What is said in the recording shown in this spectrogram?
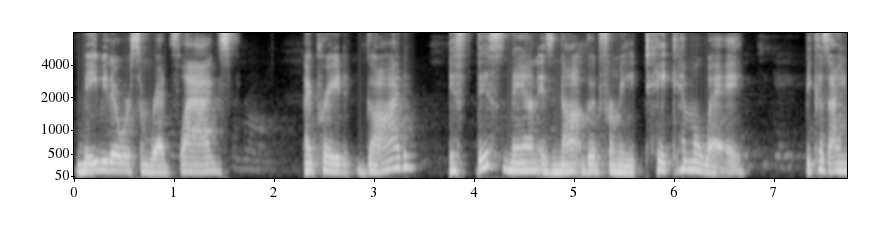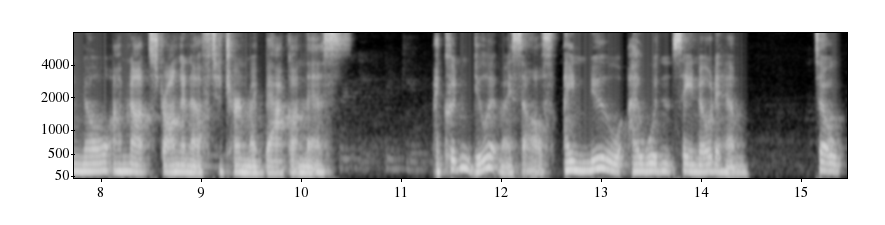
maybe there were some red flags. I prayed, God, if this man is not good for me, take him away because I know I'm not strong enough to turn my back on this. I couldn't do it myself. I knew I wouldn't say no to him. So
